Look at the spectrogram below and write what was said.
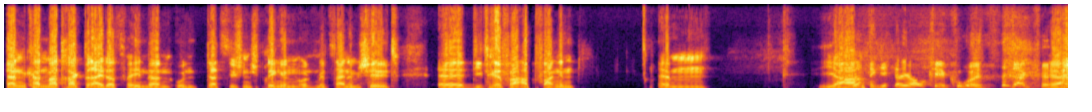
dann kann Matrak 3 das verhindern und dazwischen springen und mit seinem Schild äh, die Treffer abfangen. Ähm, ja. Ja, der Gegner, ja, okay, cool. Danke. Ja.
